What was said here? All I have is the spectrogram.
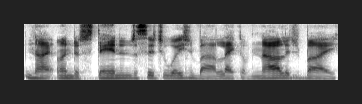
not understanding the situation, by a lack of knowledge, by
